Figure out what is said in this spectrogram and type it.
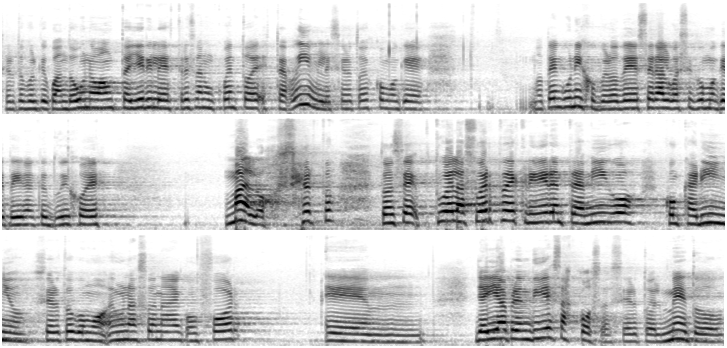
¿cierto? Porque cuando uno va a un taller y le destrozan un cuento es terrible, ¿cierto? Es como que, no tengo un hijo, pero debe ser algo así como que te digan que tu hijo es malo, ¿cierto? Entonces, tuve la suerte de escribir entre amigos con cariño, ¿cierto? Como en una zona de confort. Em, y ahí aprendí esas cosas, ¿cierto? El método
